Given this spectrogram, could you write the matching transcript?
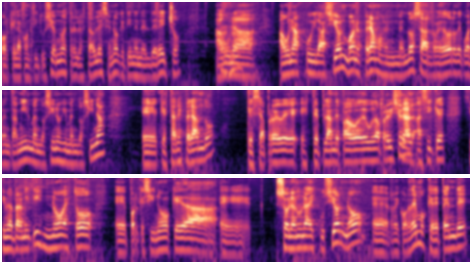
porque la constitución nuestra lo establece, ¿no? que tienen el derecho a, una, a una jubilación, bueno, esperamos en Mendoza alrededor de 40.000 mendocinos y mendocinas eh, que están esperando que se apruebe este plan de pago de deuda previsional, así que si me permitís, no esto, eh, porque si no queda... Eh, solo en una discusión, ¿no? Eh, recordemos que depende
